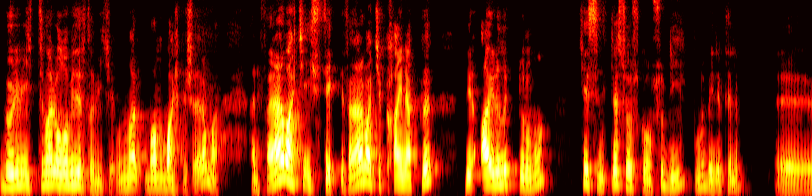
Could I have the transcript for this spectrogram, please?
Böyle bir ihtimal olabilir tabii ki. Bunlar bambaşka şeyler ama hani Fenerbahçe istekli, Fenerbahçe kaynaklı bir ayrılık durumu kesinlikle söz konusu değil. Bunu belirtelim. Ee,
